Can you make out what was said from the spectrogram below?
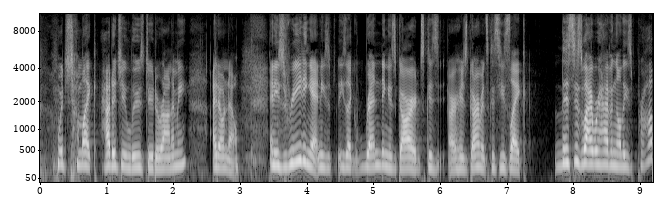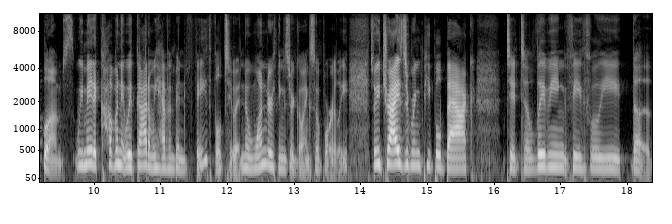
which I'm like, how did you lose Deuteronomy? I don't know. And he's reading it and he's he's like rending his guards because or his garments because he's like. This is why we're having all these problems. We made a covenant with God and we haven't been faithful to it. No wonder things are going so poorly. So he tries to bring people back to, to living faithfully the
